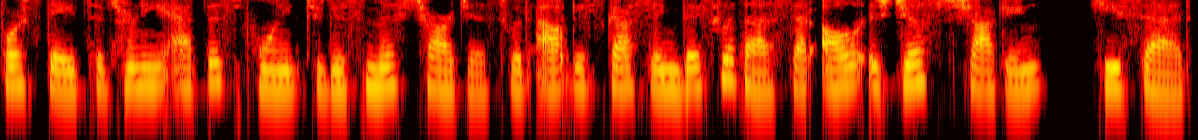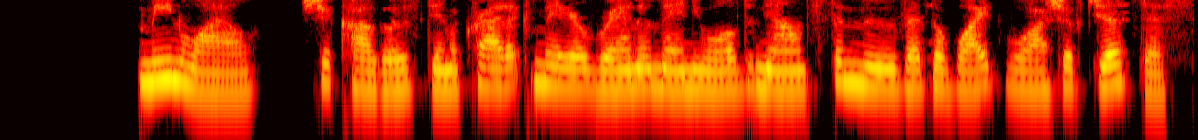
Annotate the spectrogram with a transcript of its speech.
For state's attorney at this point to dismiss charges without discussing this with us at all is just shocking, he said. Meanwhile, Chicago's Democratic Mayor Rahm Emanuel denounced the move as a whitewash of justice,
